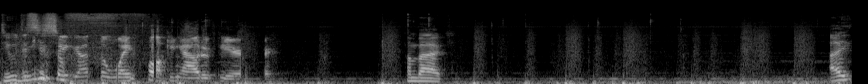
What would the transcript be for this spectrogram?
Dude, this is so. figure out the way fucking out of here. Come back. I.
